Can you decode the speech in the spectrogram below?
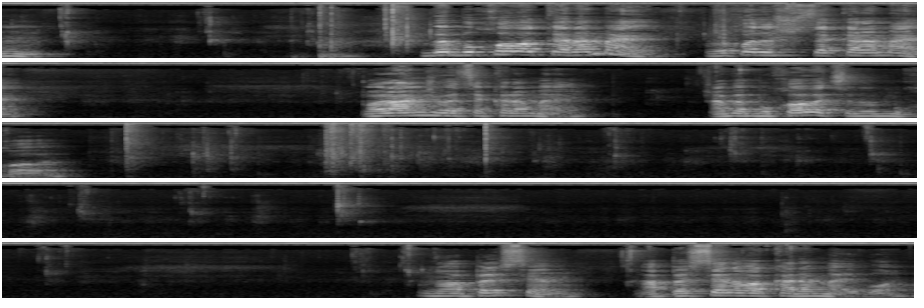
М. Вибухова карамель. Виходить, що це карамель. Оранжеве це карамель. А вибухове це вибухове. Ну, апельсин. Апельсинова карамель, вон.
